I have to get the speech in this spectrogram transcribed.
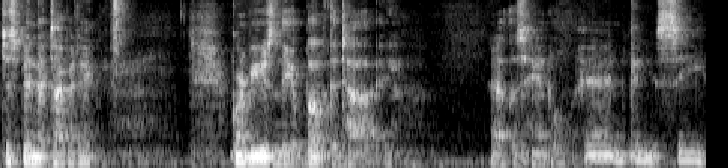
just been that type of day. We're going to be using the above the tie atlas handle. And can you see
